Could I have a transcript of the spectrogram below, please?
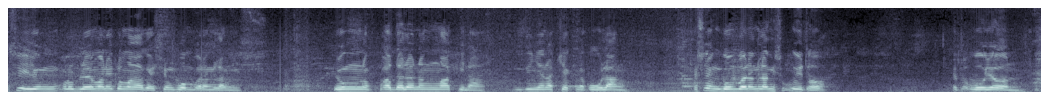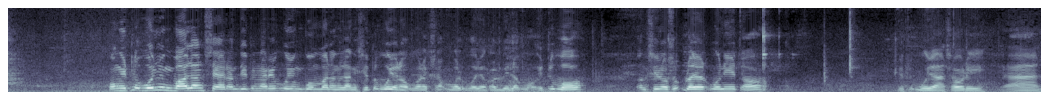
kasi yung problema nito mga guys, yung bomba ng langis. Yung nagpadala ng makina, hindi niya na-check na kulang. Kasi yung bomba ng langis po ito, ito po 'yon. Kung ito po yung balancer, andito na rin po yung bomba ng langis. Ito po yun, oh, for example po yung kabila po. Ito po, ang sinusuplayan po nito, ito po yan, sorry. Yan.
